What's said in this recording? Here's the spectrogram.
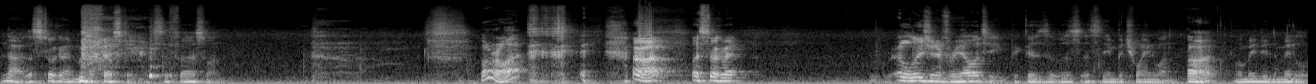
No, let's talk about manifesting. It's the first one. All right. All right, let's talk about illusion of reality because it was it's the in between one. All right. We'll meet in the middle,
